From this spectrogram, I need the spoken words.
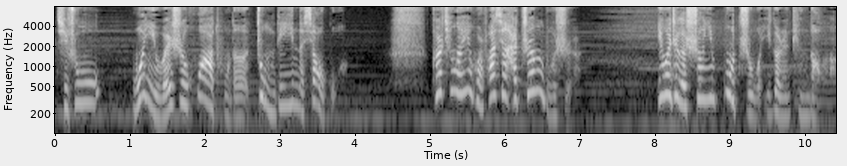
起初我以为是话筒的重低音的效果，可是听了一会儿发现还真不是，因为这个声音不止我一个人听到了。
